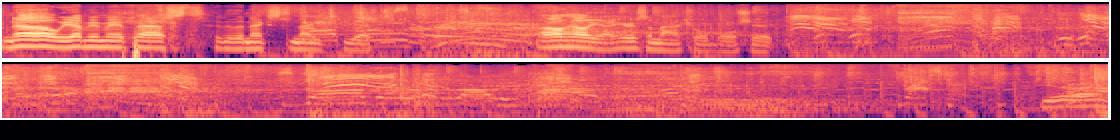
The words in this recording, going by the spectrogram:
No, we haven't made it past into the next night yet. Oh hell yeah! Here's some actual bullshit. Do the rundown.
